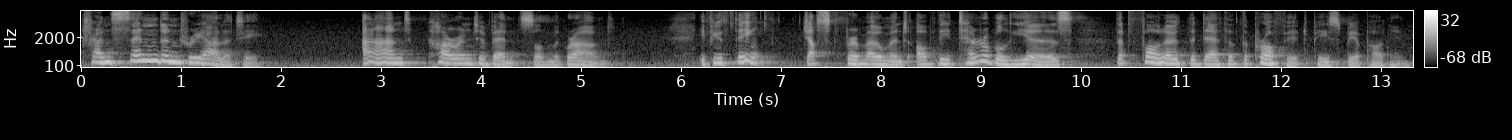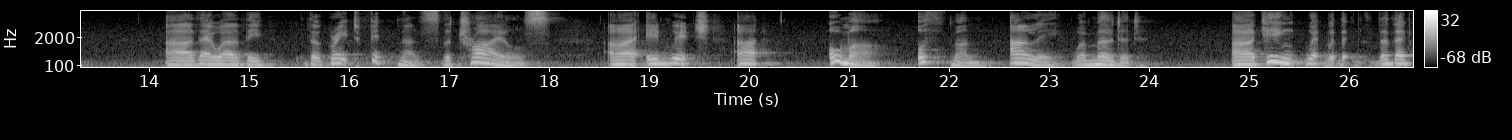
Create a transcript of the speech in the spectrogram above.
transcendent reality and current events on the ground. If you think just for a moment of the terrible years that followed the death of the Prophet, peace be upon him. Uh, there were the, the great fitnas, the trials, in which uh, Omar, Uthman, Ali were murdered. Uh, King the, the, the,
